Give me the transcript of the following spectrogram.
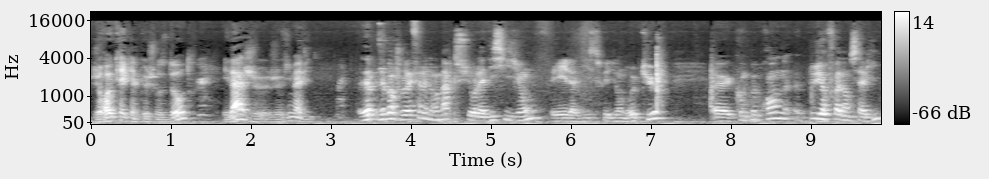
je recrée quelque chose d'autre, et là je, je vis ma vie. D'abord, je voudrais faire une remarque sur la décision et la décision de rupture euh, qu'on peut prendre plusieurs fois dans sa vie.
